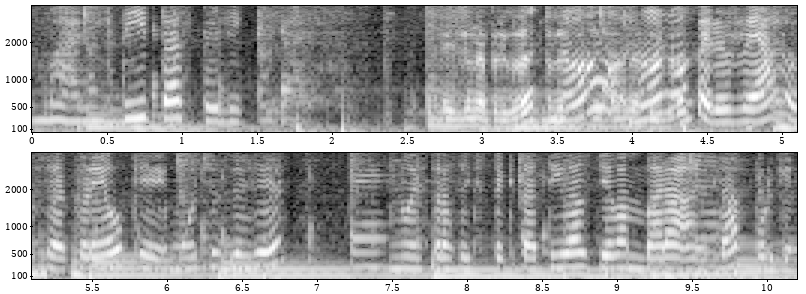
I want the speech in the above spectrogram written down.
Malditas películas. ¿Es de una película? ¿Tú no, no, no, pero es real. O sea, creo que muchas veces nuestras expectativas llevan vara alta porque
